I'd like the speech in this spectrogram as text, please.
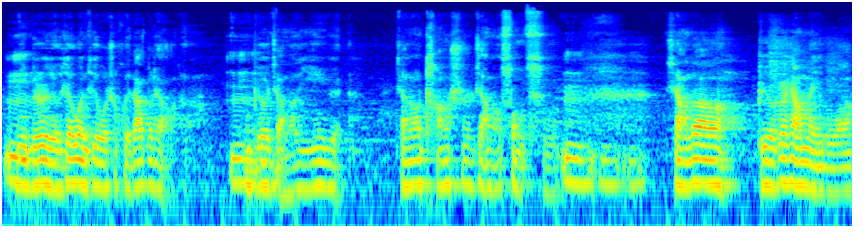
你比如有些问题我是回答不了的。你比如讲到音乐，讲到唐诗，讲到宋词，嗯讲到比如说像美国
